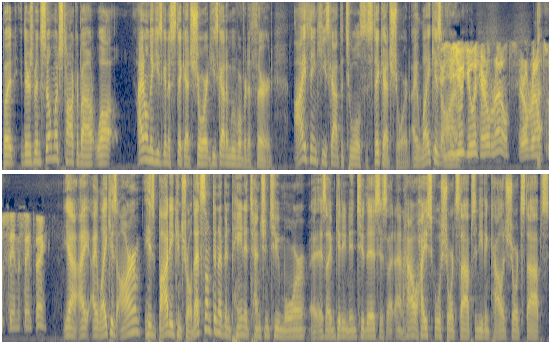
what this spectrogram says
But there's been so much talk about, well, I don't think he's going to stick at short. He's got to move over to third. I think he's got the tools to stick at short. I like his you, arm. you, you and Harold Reynolds. Harold uh, Reynolds was saying the same thing. Yeah, I, I like his arm, his body control. That's something I've been paying attention to more as I'm getting into this is on how high school shortstops and even college shortstops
